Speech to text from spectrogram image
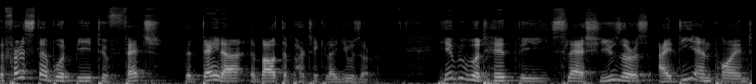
The first step would be to fetch the data about the particular user. Here we would hit the slash users ID endpoint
